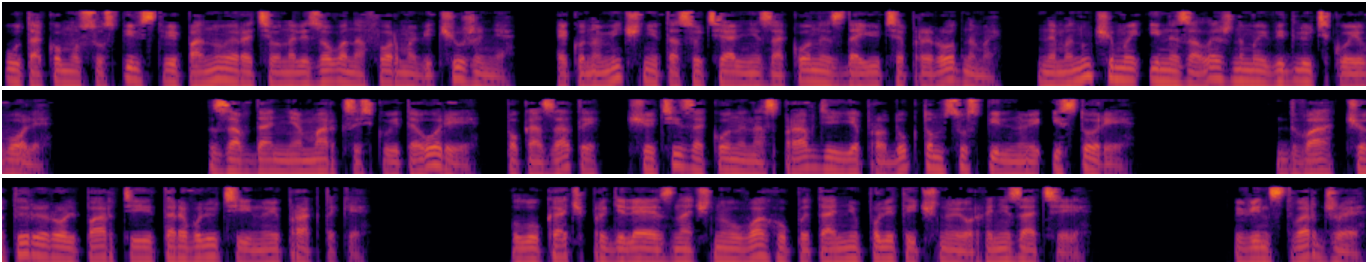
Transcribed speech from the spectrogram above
У такому суспільстві панує раціоналізована форма відчуження, економічні та соціальні закони здаються природними, неминучими і незалежними від людської волі. Завдання марксистської теорії показати, що ці закони насправді є продуктом суспільної історії. 2.4 Роль партії та революційної практики. Лукач приділяє значну увагу питанню політичної організації. Він стверджує,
